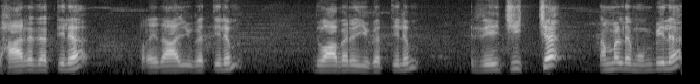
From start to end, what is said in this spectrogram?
ഭാരതത്തിൽ ത്രേതായുഗത്തിലും ദ്വാപരയുഗത്തിലും രചിച്ച് നമ്മളുടെ മുമ്പിൽ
